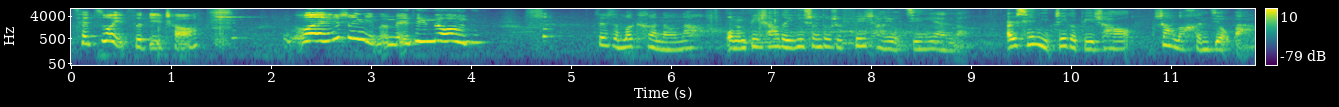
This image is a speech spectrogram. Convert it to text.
再做一次 B 超？万一是你们没听到呢？这怎么可能呢？我们 B 超的医生都是非常有经验的，而且你这个 B 超照了很久吧？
